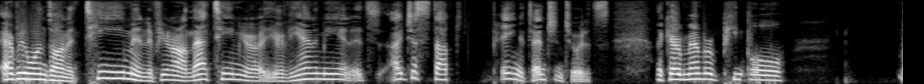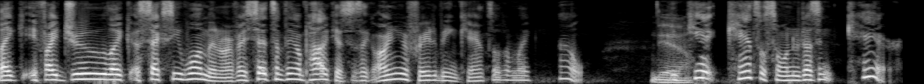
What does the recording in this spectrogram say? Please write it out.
everyone's on a team, and if you're not on that team, you're you're the enemy. And it's I just stopped paying attention to it. It's like I remember people like if I drew like a sexy woman or if I said something on podcast, it's like, aren't you afraid of being canceled? I'm like, no, Yeah. you can't cancel someone who doesn't care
